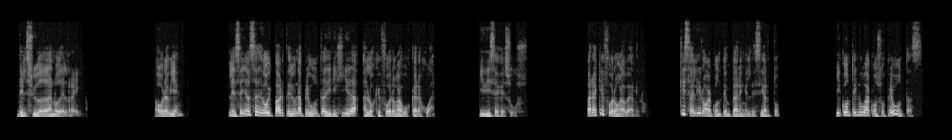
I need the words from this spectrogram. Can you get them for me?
del ciudadano del reino. Ahora bien, la enseñanza de hoy parte de una pregunta dirigida a los que fueron a buscar a Juan. Y dice Jesús, ¿para qué fueron a verlo? ¿Qué salieron a contemplar en el desierto? Y continúa con sus preguntas,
